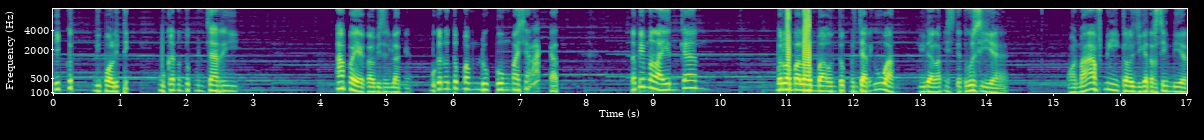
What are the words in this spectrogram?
ikut di politik bukan untuk mencari apa ya kalau bisa dibilangnya? Bukan untuk mendukung masyarakat tapi melainkan berlomba-lomba untuk mencari uang di dalam institusi ya. Mohon maaf nih kalau jika tersindir.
